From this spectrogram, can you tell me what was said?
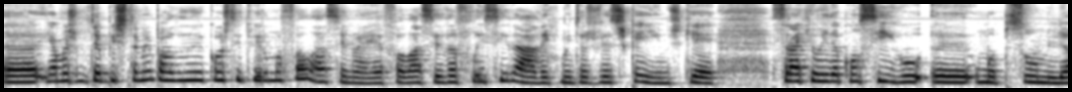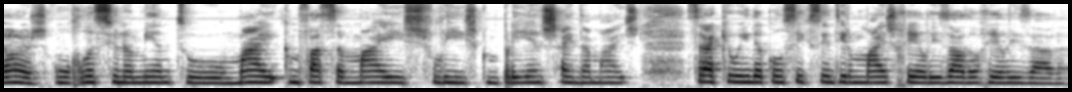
Uh, e ao mesmo tempo isto também pode constituir uma falácia, não é? A falácia da felicidade em que muitas vezes caímos, que é será que eu ainda consigo uh, uma pessoa melhor, um relacionamento mais, que me faça mais feliz, que me preencha ainda mais? Será que eu ainda consigo sentir-me mais realizado ou realizada?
